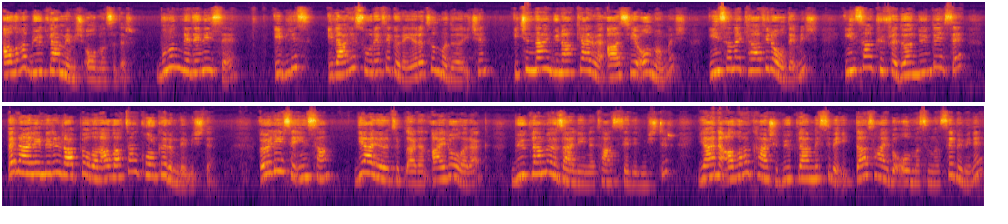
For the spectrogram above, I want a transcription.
Allah'a büyüklenmemiş olmasıdır. Bunun nedeni ise iblis ilahi surete göre yaratılmadığı için içinden günahkar ve asi olmamış, insana kafir ol demiş. İnsan küfre döndüğünde ise ben alemlerin Rabbi olan Allah'tan korkarım demişti. Öyleyse insan diğer yaratıklardan ayrı olarak büyüklenme özelliğine tahsis edilmiştir. Yani Allah'a karşı büyüklenmesi ve iddia sahibi olmasının sebebini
